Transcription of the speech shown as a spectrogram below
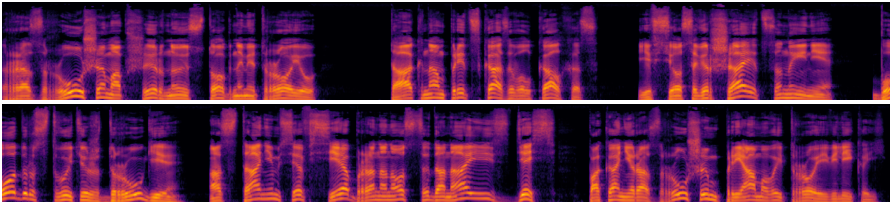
разрушим обширную стогнами Трою. Так нам предсказывал Калхас, и все совершается ныне. Бодрствуйте ж, други, останемся все брононосцы Данаи здесь, пока не разрушим прямовой Трои Великой.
